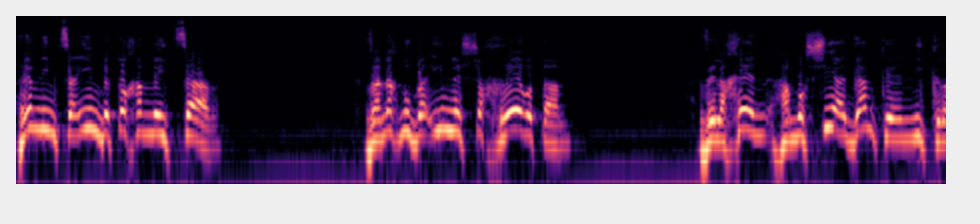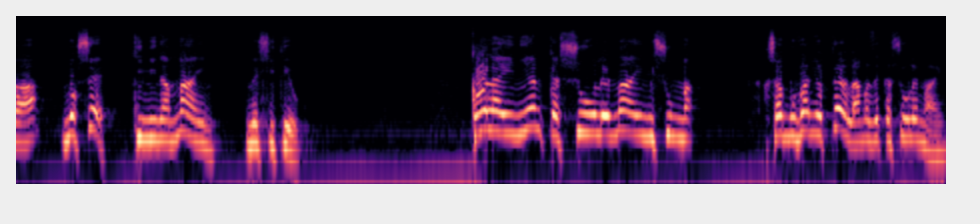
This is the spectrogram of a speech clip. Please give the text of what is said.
הם נמצאים בתוך המיצר, ואנחנו באים לשחרר אותם ולכן המושיע גם כן נקרא משה, כי מן המים משיתיהו. כל העניין קשור למים משום מה. עכשיו מובן יותר למה זה קשור למים.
